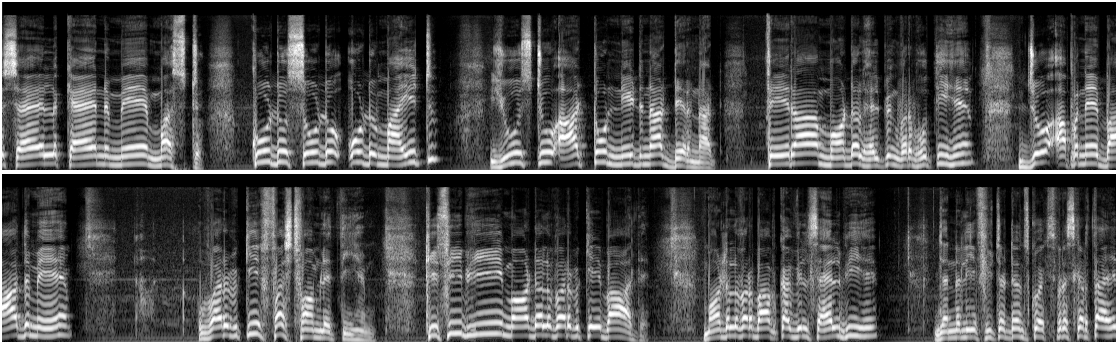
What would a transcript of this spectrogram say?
shall can may must. Could should would might. Used to ought to need not dare not. तेरह मॉडल हेल्पिंग वर्ब होती हैं, जो अपने बाद में वर्ब की फ़र्स्ट फॉर्म लेती हैं। किसी भी मॉडल वर्ब के बाद, मॉडल वर्ब आपका विल सेल भी है। जनरली फ्यूचर टेंस को एक्सप्रेस करता है।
